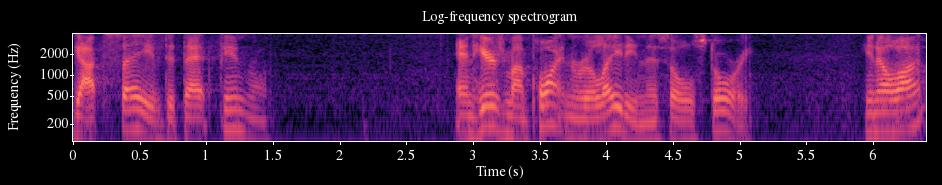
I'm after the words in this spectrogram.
got saved at that funeral. And here's my point in relating this whole story. You know what?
